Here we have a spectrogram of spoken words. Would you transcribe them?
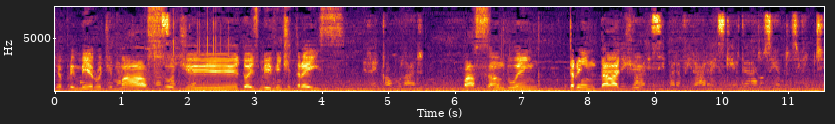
Dia 1 de março de 2023. Recalcular. Passando em Trindade. Prepare-se para virar à esquerda a 220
